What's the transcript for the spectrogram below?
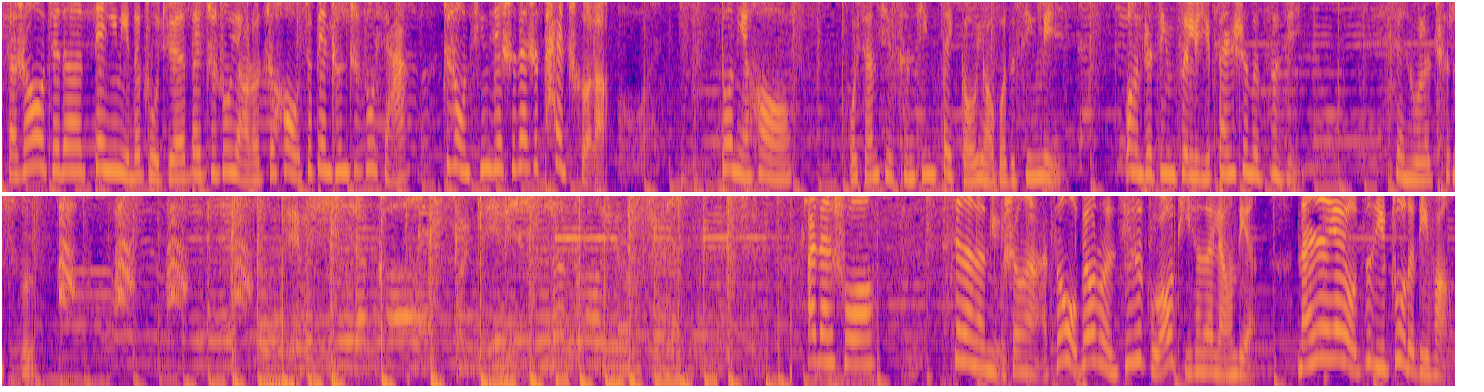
小时候觉得电影里的主角被蜘蛛咬了之后就变成蜘蛛侠，这种情节实在是太扯了。多年后，我想起曾经被狗咬过的经历，望着镜子里单身的自己，陷入了沉思。说：“现在的女生啊，择偶标准其实主要体现在两点：男人要有自己住的地方，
